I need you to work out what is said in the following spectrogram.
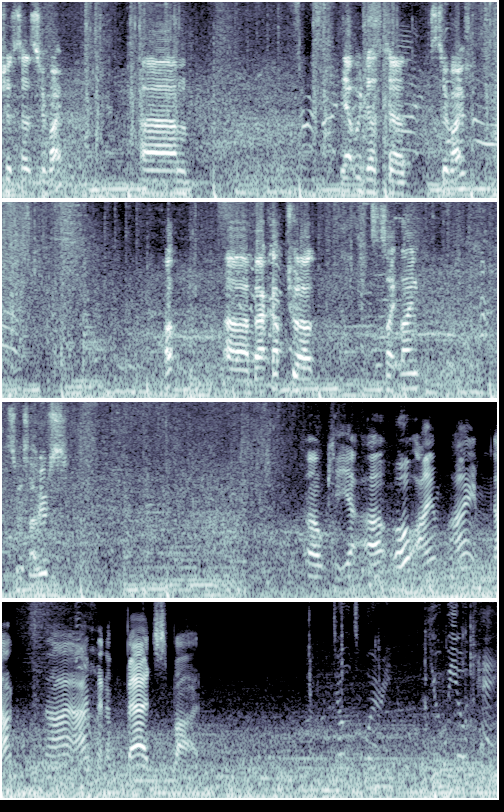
Just says survive. Um, yeah, we just uh, survived. Oh, uh, back up to a sight line. Suiciders. Okay, yeah. Uh, oh, I'm I'm not. I'm in a bad spot. Don't worry, you'll be okay.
